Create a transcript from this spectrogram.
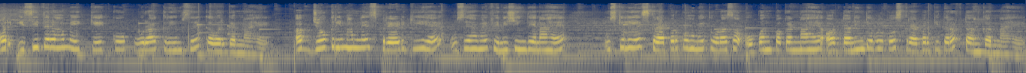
और इसी तरह हमें केक को पूरा क्रीम से कवर करना है। अब जो क्रीम हमने स्प्रेड की है, उसे हमें फिनिशिंग देना है। उसके लिए स्क्रैपर को हमें थोड़ा सा ओपन पकड़ना है और टर्निंग टेबल को स्क्रैपर की तरफ़ टर्न करना है।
